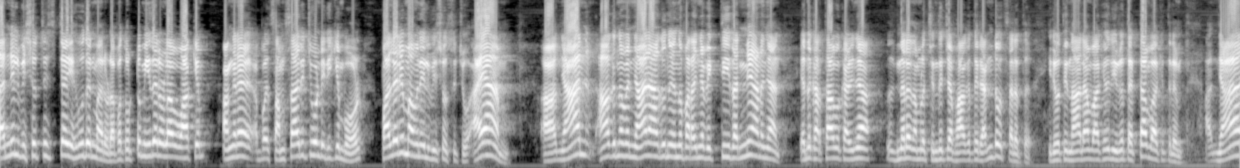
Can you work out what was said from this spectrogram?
തന്നിൽ വിശ്വസിച്ച യഹൂദന്മാരോട് അപ്പൊ തൊട്ടു മീതലുള്ള വാക്യം അങ്ങനെ സംസാരിച്ചുകൊണ്ടിരിക്കുമ്പോൾ പലരും അവനിൽ വിശ്വസിച്ചു. ഐ ആം ഞാൻ ആകുന്നവൻ ഞാനാകുന്നു എന്ന് പറഞ്ഞ വ്യക്തി തന്നെയാണ് ഞാൻ. എന്ന് കർത്താവ് കഴിഞ്ഞ ഇന്നലെ നമ്മൾ ചിന്തിച്ച ഭാഗത്ത് രണ്ട് സ്ഥലത്ത് ഇരുപത്തിനാലാം വാക്യത്തിലും ഇരുപത്തെട്ടാം വാക്യത്തിലും ഞാൻ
